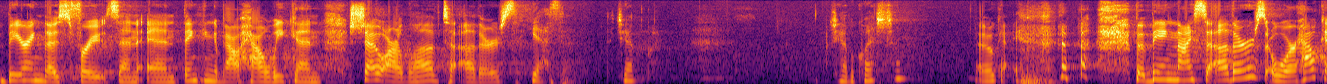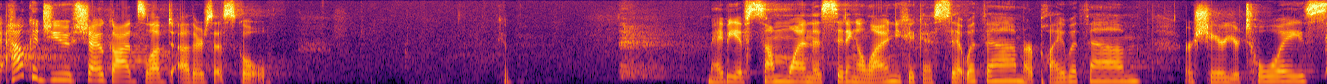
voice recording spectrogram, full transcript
bearing those fruits and, and thinking about how we can show our love to others. Yes. Did you have, did you have a question? Okay. but being nice to others, or how could, how could you show God's love to others at school? Maybe if someone is sitting alone, you could go sit with them or play with them or share your toys.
